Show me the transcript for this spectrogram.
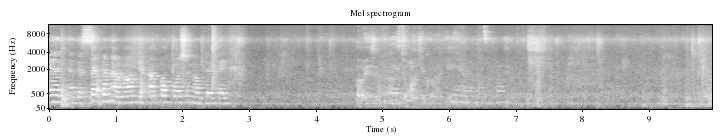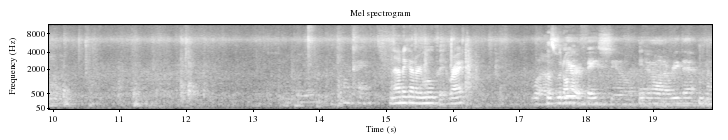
head and the second around the upper portion of the neck. Oh, he's, he's the one to go in. Okay. Now they gotta remove it, right? Well, 'Cause we don't wear a have- face shield. You don't wanna read that? Mm-hmm. No.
